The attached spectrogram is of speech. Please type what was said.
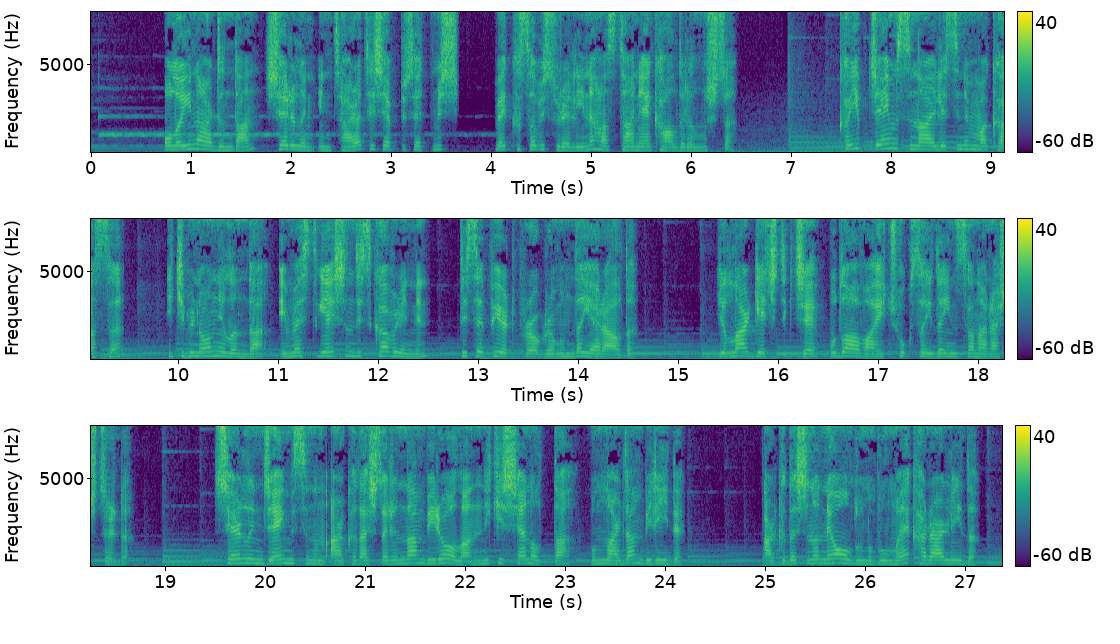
Olayın ardından Sherilyn intihara teşebbüs etmiş ve kısa bir süreliğine hastaneye kaldırılmıştı. Kayıp Jameson ailesinin vakası 2010 yılında Investigation Discovery'nin Disappeared programında yer aldı. Yıllar geçtikçe bu davayı çok sayıda insan araştırdı. Sherilyn Jameson'ın arkadaşlarından biri olan Nikki Chenault da bunlardan biriydi. Arkadaşına ne olduğunu bulmaya kararlıydı.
